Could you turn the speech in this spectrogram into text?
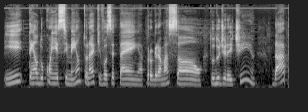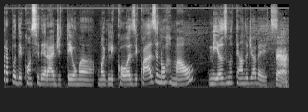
e tendo o conhecimento, né, que você tem, a programação, tudo direitinho, dá para poder considerar de ter uma, uma glicose quase normal, mesmo tendo diabetes. É.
